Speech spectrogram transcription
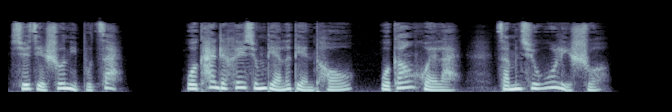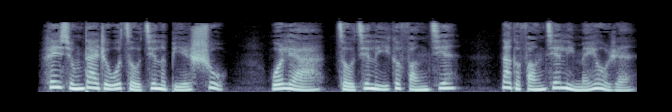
学姐说你不在。”我看着黑熊点了点头：“我刚回来，咱们去屋里说。”黑熊带着我走进了别墅，我俩走进了一个房间，那个房间里没有人。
